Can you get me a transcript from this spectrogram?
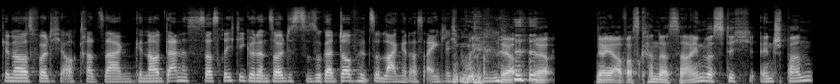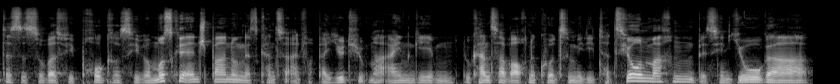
Genau, das wollte ich auch gerade sagen. Genau dann ist es das Richtige und dann solltest du sogar doppelt so lange das eigentlich machen. ja, ja. Naja, was kann das sein, was dich entspannt? Das ist sowas wie progressive Muskelentspannung. Das kannst du einfach bei YouTube mal eingeben. Du kannst aber auch eine kurze Meditation machen, ein bisschen Yoga,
